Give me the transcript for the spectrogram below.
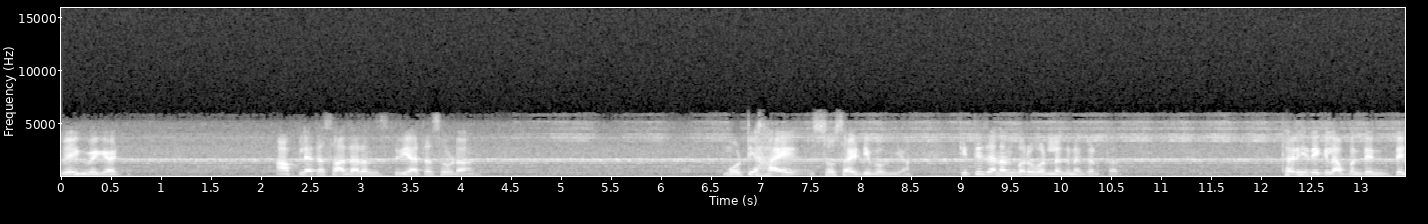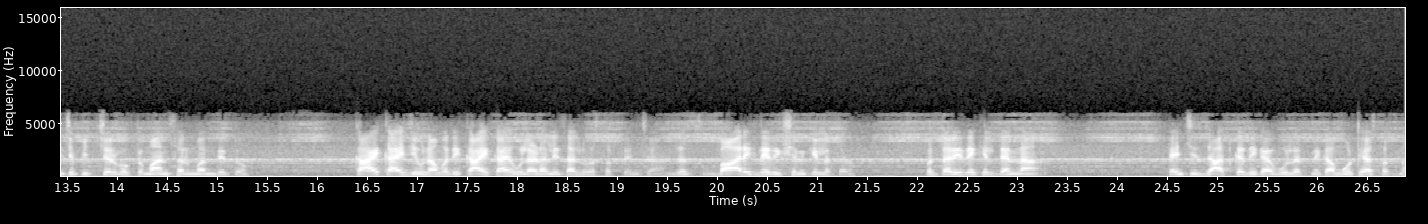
वेगवेगळ्या. आपल्या तर साधारण स्त्रिया तर सोडा. मोठी हाय सोसायटी बघूया. किती जणांबरोबर लग्न करतात? तरी देखील आपण त्यांचे पिक्चर बघतो मान सन्मान देतो. काय काय जीवनामध्ये काय काय उलाढाली चालू असतात त्यांच्या? जर बारीक निरीक्षण केलं तर. पण तरी देखील त्यांना त्यांची जात कधी काय बोलत नाही. का मोठे असतात ना?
